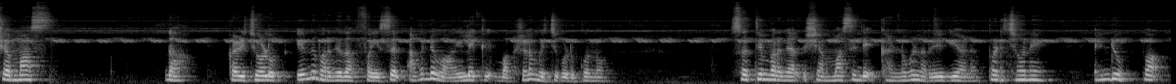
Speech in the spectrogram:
ഷമ്മാസ് ദാ കഴിച്ചോളൂ എന്ന് പറഞ്ഞതാ ഫൈസൽ അവന്റെ വായിലേക്ക് ഭക്ഷണം വെച്ച് കൊടുക്കുന്നു. സത്യം പറഞ്ഞാൽ ഷമ്മാസിന്റെ കണ്ണുകൾ നിറയുകയാണ്. പഠിച്ചോനെ എന്റെ ഉപ്പ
